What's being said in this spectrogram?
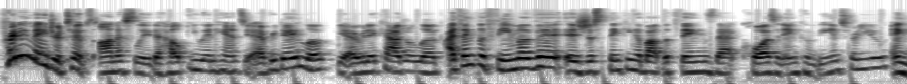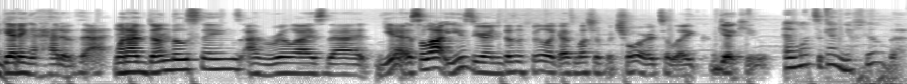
pretty major tips, honestly, to help you enhance your everyday look, your everyday casual look. I think the theme of it is just thinking about the things that cause an inconvenience for you and getting ahead of that. When I've done those things, I've realized that, yeah, it's a lot easier and it doesn't feel like as much of a chore to like get cute. And once again, you feel better.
